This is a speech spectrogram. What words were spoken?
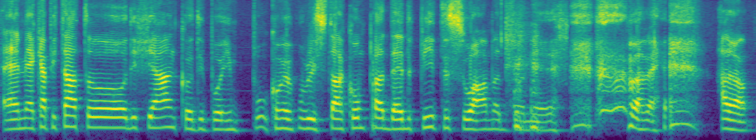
Eh, mi è capitato di fianco, tipo pu- come pubblicità, compra Dead Pit su Amazon e... Vabbè. Allora,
